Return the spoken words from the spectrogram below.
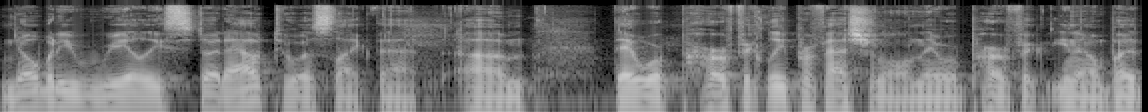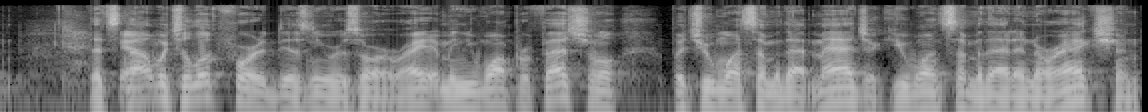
nobody really stood out to us like that. Um, they were perfectly professional and they were perfect, you know. But that's Yeah. not what you look for at a Disney resort, right? I mean, you want professional, but you want some of that magic. You want some of that interaction.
